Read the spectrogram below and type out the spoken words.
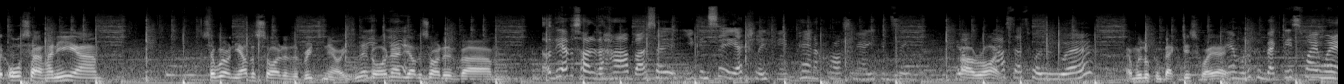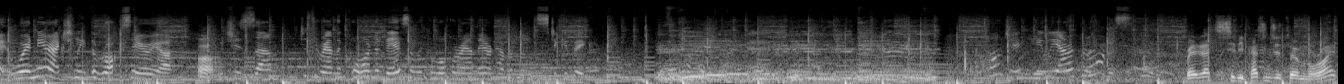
But also, honey, um, so we're on the other side of the bridge now, isn't it? Or no, the other side of. Um, On the other side of the harbour, so you can see actually if you pan across now, you can see. the Oh, right. house, That's where we were, and we're looking back this way, eh? and we're looking back this way. We're, we're near actually the rocks area, Ah. which is um, just around the corner there, so we can walk around there and have a little sticky beak. I told you, here we are at the rocks. But that's the Sydney passenger terminal, right?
